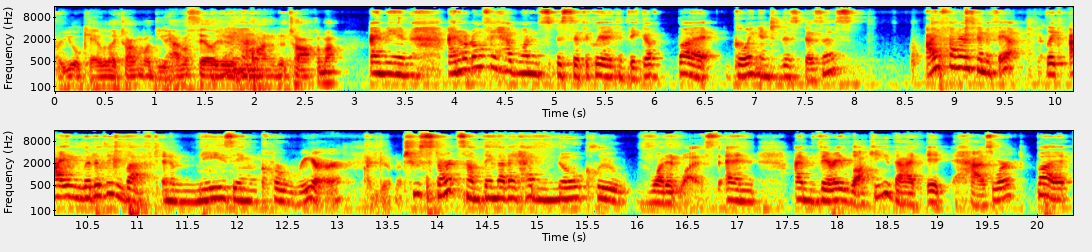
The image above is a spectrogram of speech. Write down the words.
are you okay with like talking about? Do you have a failure that you wanted to talk about? I mean, I don't know if I have one specifically I can think of, but going into this business, I thought I was going to fail. Like, I literally left an amazing career I get it. to start something that I had no clue what it was. And I'm very lucky that it has worked, but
